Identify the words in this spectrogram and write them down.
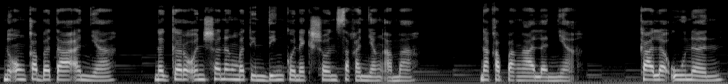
Noong kabataan niya, nagkaroon siya ng matinding koneksyon sa kanyang ama. Nakapangalan niya. Kalaunan,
